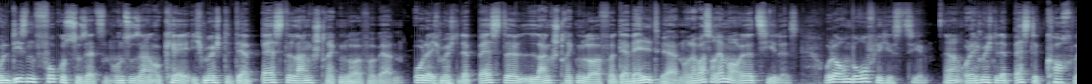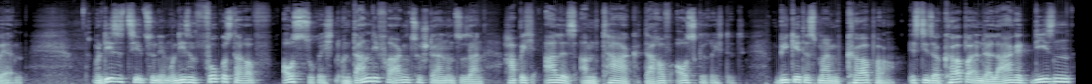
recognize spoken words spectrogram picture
Und diesen Fokus zu setzen und zu sagen, okay, ich möchte der beste Langstreckenläufer werden oder ich möchte der beste Langstreckenläufer der Welt werden oder was auch immer euer Ziel ist oder auch ein berufliches Ziel, ja, oder ich möchte der beste Koch werden. Und dieses Ziel zu nehmen und diesen Fokus darauf auszurichten und dann die Fragen zu stellen und zu sagen, habe ich alles am Tag darauf ausgerichtet? Wie geht es meinem Körper? Ist dieser Körper in der Lage, diesen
